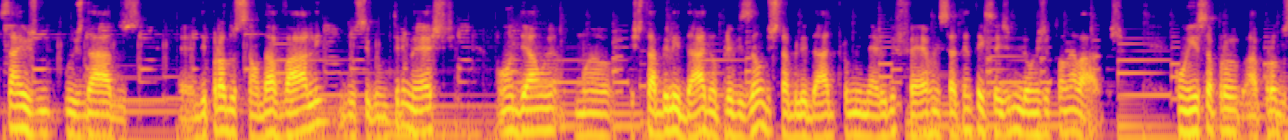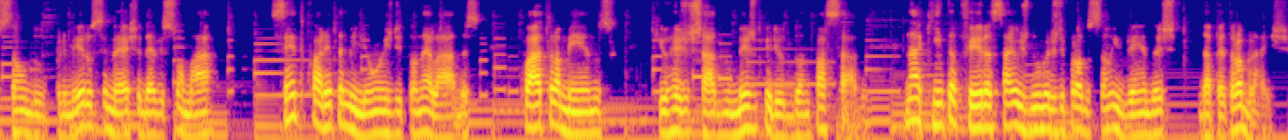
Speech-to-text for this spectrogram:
saem os, os dados é, de produção da Vale do segundo trimestre, onde há uma, uma estabilidade, uma previsão de estabilidade para o minério de ferro em 76 milhões de toneladas. Com isso, a, pro, a produção do primeiro semestre deve somar 140 milhões de toneladas, quatro a menos que o registrado no mesmo período do ano passado. Na quinta-feira saem os números de produção e vendas da Petrobras.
